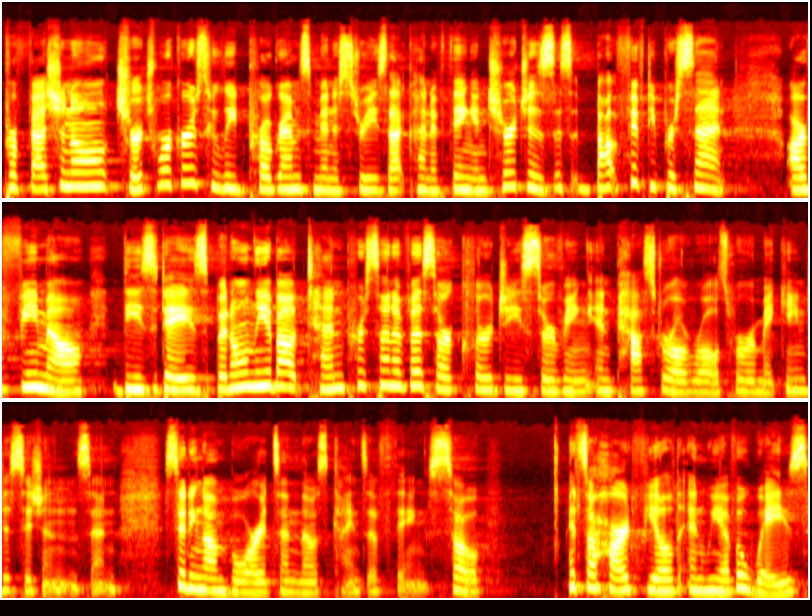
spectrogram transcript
professional church workers who lead programs, ministries, that kind of thing in churches, is about 50% are female these days, but only about 10% of us are clergy serving in pastoral roles where we're making decisions and sitting on boards and those kinds of things. So it's a hard field and we have a ways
